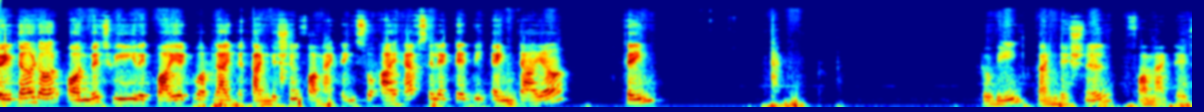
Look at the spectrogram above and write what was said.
filtered or on which we require to apply the conditional formatting. So I have selected the entire thing to be conditional formatted.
